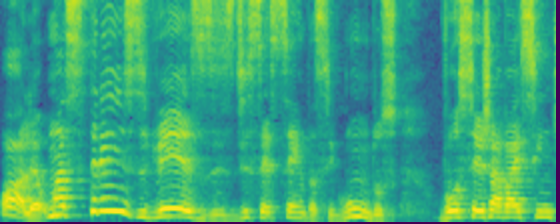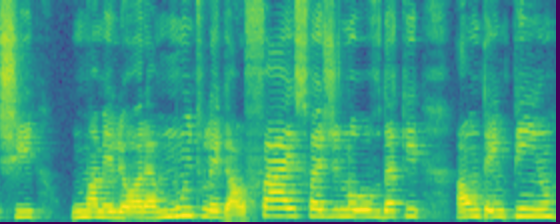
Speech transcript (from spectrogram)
Olha, umas três vezes de 60 segundos, você já vai sentir uma melhora muito legal. Faz, faz de novo, daqui a um tempinho,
